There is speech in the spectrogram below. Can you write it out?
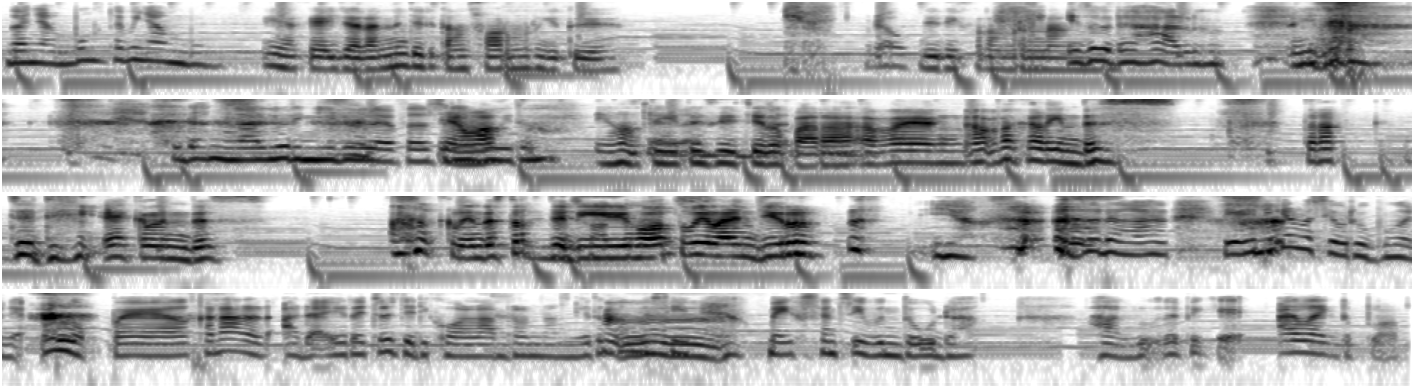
nggak nyambung tapi nyambung. Iya, kayak jalannya jadi transformer gitu ya. Bro, Jadi kolam renang. itu udah halu. Iya. Udah ngalur ngidul level Yang waktu- itu. yang waktu itu sih cil parah apa yang apa kelindes truk jadi eh kelindes kelindes truk jadi Hot Wheel anjir Iya, itu dengan ya ini kan masih berhubungan ya. Ngepel karena ada, ada airnya terus jadi kolam renang gitu kan masih make sense even though udah halu tapi kayak I like the plot.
